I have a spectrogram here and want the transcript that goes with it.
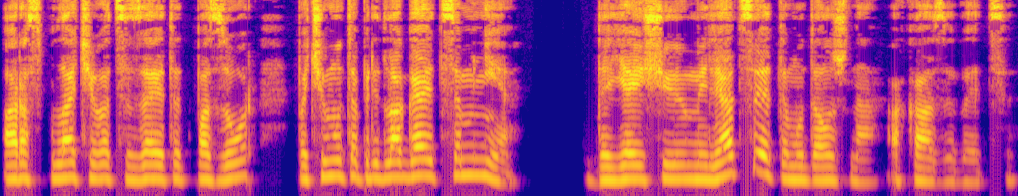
А расплачиваться за этот позор почему-то предлагается мне. Да я еще и умиляться этому должна, оказывается.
